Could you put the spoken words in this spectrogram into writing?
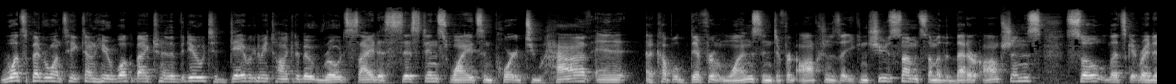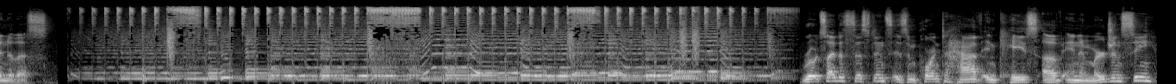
What's up everyone, Takedown here, welcome back to another video. Today we're going to be talking about roadside assistance, why it's important to have, and a couple different ones and different options that you can choose some, some of the better options. So let's get right into this. Roadside assistance is important to have in case of an emergency.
